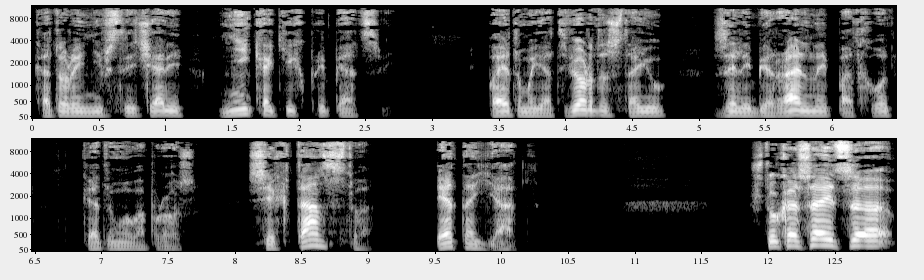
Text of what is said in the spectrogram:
которые не встречали никаких препятствий. Поэтому я твердо стою за либеральный подход к этому вопросу. Сектанство – это яд. Что касается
